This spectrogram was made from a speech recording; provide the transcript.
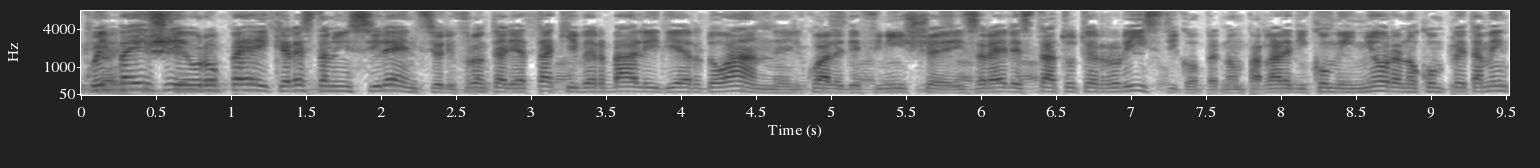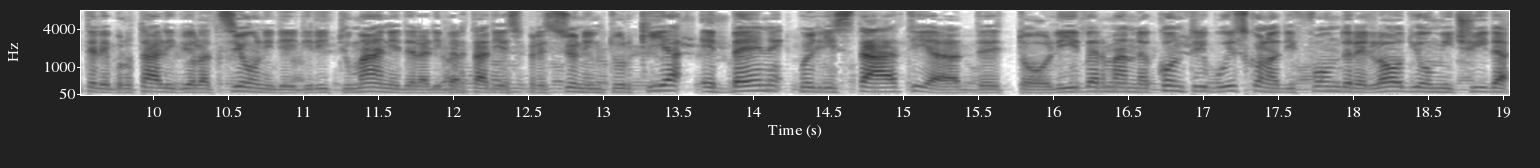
Quei paesi europei che restano in silenzio di fronte agli attacchi verbali di Erdogan, il quale definisce Israele Stato terroristico, per non parlare di come ignorano completamente le brutali violazioni dei diritti umani e della libertà di espressione in Turchia, ebbene quegli Stati, ha detto Lieberman, contribuiscono a diffondere l'odio omicida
